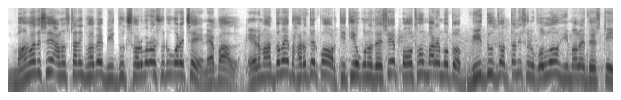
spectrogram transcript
বাংলাদেশে আনুষ্ঠানিকভাবে বিদ্যুৎ সরবরাহ শুরু করেছে নেপাল। এর মাধ্যমে ভারতের পর তৃতীয় কোনো দেশে প্রথমবারের মতো বিদ্যুৎ রপ্তানি শুরু করল হিমালয় দেশটি।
